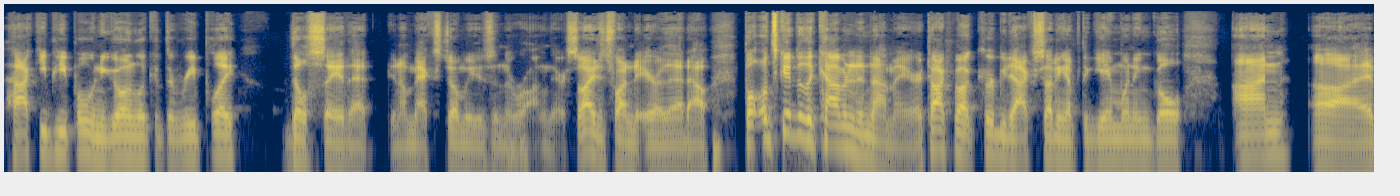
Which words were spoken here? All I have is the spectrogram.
hockey people, when you go and look at the replay, they'll say that you know Max Domi is in the wrong there. So I just wanted to air that out. But let's get to the common denominator. I talked about Kirby Dach setting up the game-winning goal on uh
